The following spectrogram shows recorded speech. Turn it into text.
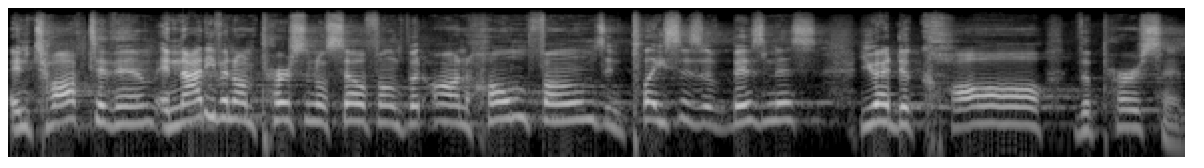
and talk to them, and not even on personal cell phones, but on home phones and places of business, you had to call the person.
